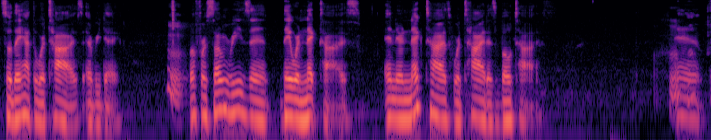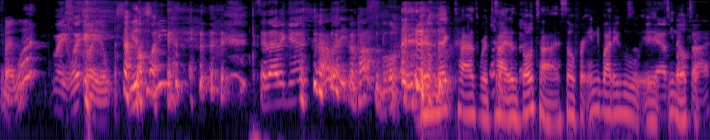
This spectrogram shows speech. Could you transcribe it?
so they have to wear ties every day. Hmm. But for some reason, they were neckties, and their neckties were tied as bow ties. And Wait, what? Wait, wait. Wait, excuse me? Say that again. How is that even possible? their neckties were tied as bow ties. So for anybody It's a who big is, ass you bow know, for- tie.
